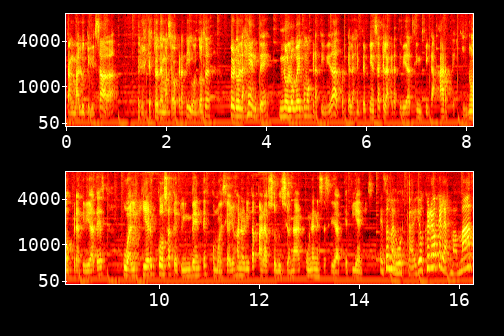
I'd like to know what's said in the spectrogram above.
tan mal utilizada, pero es que esto es demasiado creativo. Entonces, pero la gente no lo ve como creatividad, porque la gente piensa que la creatividad significa arte, y no, creatividad es cualquier cosa que tú inventes, como decía Johan ahorita, para solucionar una necesidad que tienes. Eso me gusta. Yo creo que las mamás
